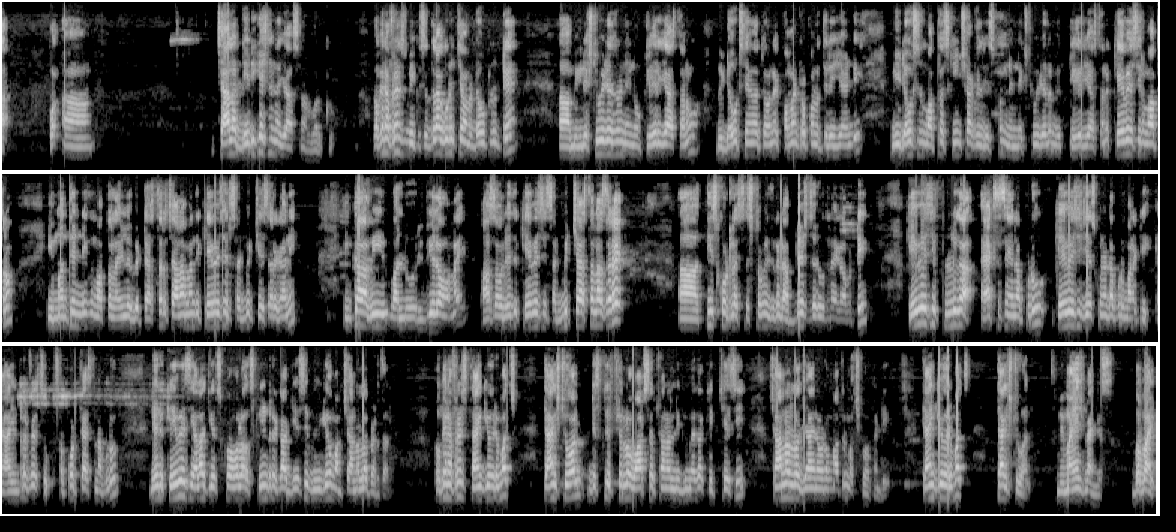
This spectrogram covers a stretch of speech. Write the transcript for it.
చాలా డెడికేషన్గా చేస్తున్నారు వర్క్. ఓకేనా ఫ్రెండ్స్? మీకు సిద్ధరా గురించి ఏమైనా డౌట్లు ఉంటే మీకు నెక్స్ట్ వీడియోస్లో నేను క్లియర్ చేస్తాను. మీ డౌట్స్ ఏమైతే ఉన్నాయో కామెంట్ రూపంలో తెలియజేయండి. మీ డౌట్స్ మొత్తం స్క్రీన్ షాట్లు తీసుకొని నేను నెక్స్ట్ వీడియోలో మీకు క్లియర్ చేస్తాను. కేవైసీని మాత్రం ఈ మంత్ ఎండింగ్ మొత్తం లైన్లో పెట్టేస్తారు. చాలామంది మంది సబ్మిట్ చేశారు కానీ ఇంకా అవి వాళ్ళు రివ్యూలో ఉన్నాయి. పాస్ అవ్వలేదు. కేవైసీ సబ్మిట్ చేస్తున్నా సరే తీసుకోవట్లేదు సిస్టమ్ ఎందుకంటే అప్డేట్స్ జరుగుతున్నాయి కాబట్టి కేవైసీ ఫుల్గా యాక్సెస్ అయినప్పుడు కేవైసీ చేసుకునేటప్పుడు మనకి ఆ ఇంటర్ఫేస్ సపోర్ట్ చేస్తున్నప్పుడు నేను కేవైసీ ఎలా చేసుకోవాలో స్క్రీన్ రికార్డ్ చేసి వీడియో మన ఛానల్లో పెడతాను. ఓకేనా friends thank you very much thanks to all డిస్క్రిప్షన్లో వాట్సాప్ ఛానల్ లింక్ మీద క్లిక్ చేసి ఛానల్లో జాయిన్ అవ్వడం మాత్రం మర్చిపోకండి. Thank you very much thanks to all me Mahesh Bangas bye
